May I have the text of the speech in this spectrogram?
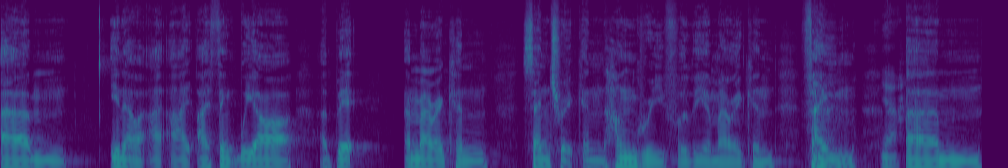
Um, you know, I, I, I think we are a bit American centric and hungry for the American fame. Yeah. Um,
